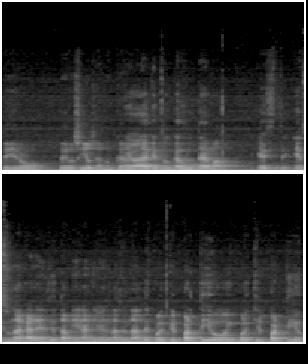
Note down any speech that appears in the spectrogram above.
pero, pero sí, o sea, nunca... Y ahora que tocas el nunca- tema, este, es una carencia también a nivel nacional de cualquier partido, hoy cualquier partido,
